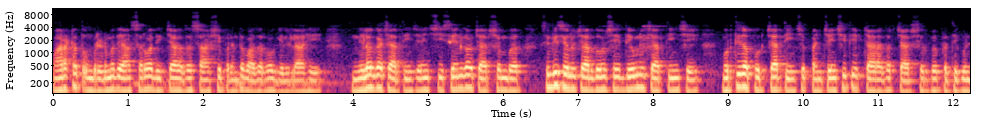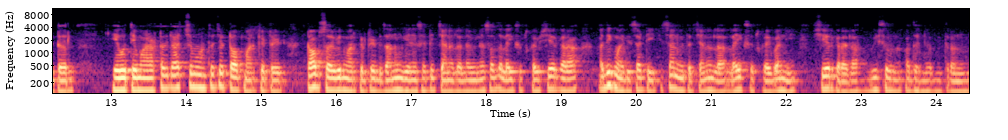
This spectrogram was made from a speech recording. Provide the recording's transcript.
महाराष्ट्रात उंबरेडमध्ये आज सर्वाधिक चार हजार सहाशेपर्यंत बाजारभाव गेलेला आहे. निलंगा चार तीनशे ऐंशी सेनगाव चार शंभर सिंधी सेलू चार दोनशे देवणी चार तीनशे मूर्तिजापूर चार तीनशे पंच्याऐंशी ते चार हजार चारशे रुपये प्रति क्विंटल. हे होते महाराष्ट्रातील आजचे महत्त्वाचे top market rate top soybean market rate जाणून घेण्यासाठी चॅनलला नवीन असाल तर लाईक सबस्क्राईब शेअर करा. अधिक माहितीसाठी किसान मित्र चॅनलला लाईक सबस्क्राईब आणि शेअर करायला विसरू नका. धन्यवाद मित्रांनो.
